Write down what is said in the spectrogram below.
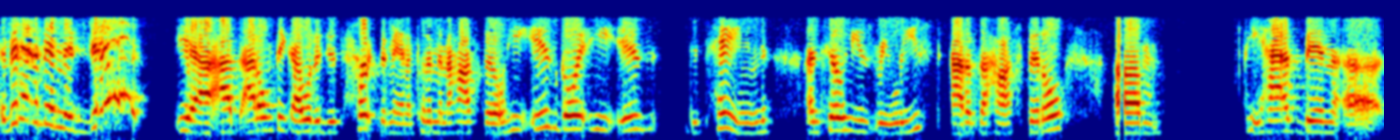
if it had been Miss yeah, I I don't think I would have just hurt the man and put him in the hospital. He is going, he is detained until he's released out of the hospital. Um, he has been uh,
